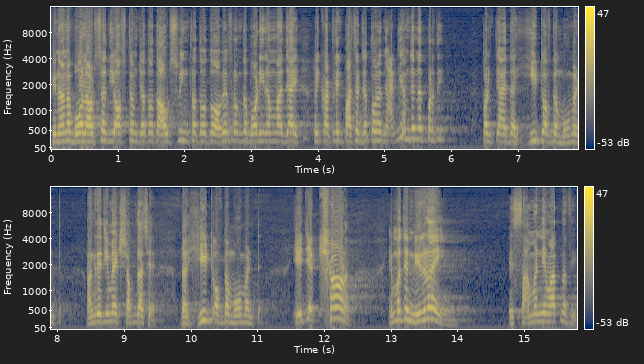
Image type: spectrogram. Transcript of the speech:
કે નાના બોલ આઉટસાઇડ ધી ઓફ સ્ટમ્પ જતો તો આઉટ સ્વિંગ થતો હતો હવે ફ્રોમ ધ બોડી રમવા જાય, પછી કટ લઈને પાછળ જતો રહે આટલી સમજણ નથી પડતી. પણ ત્યાં the heat of the moment અંગ્રેજીમાં એક શબ્દ છે the heat of the moment એ જે ક્ષણ, એમાં જે નિર્ણય, એ સામાન્ય વાત નથી.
